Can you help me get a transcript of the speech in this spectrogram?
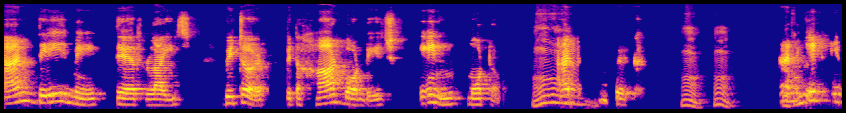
and they made their lives bitter with a hard bondage in mortar and Hmm, hmm. And it in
